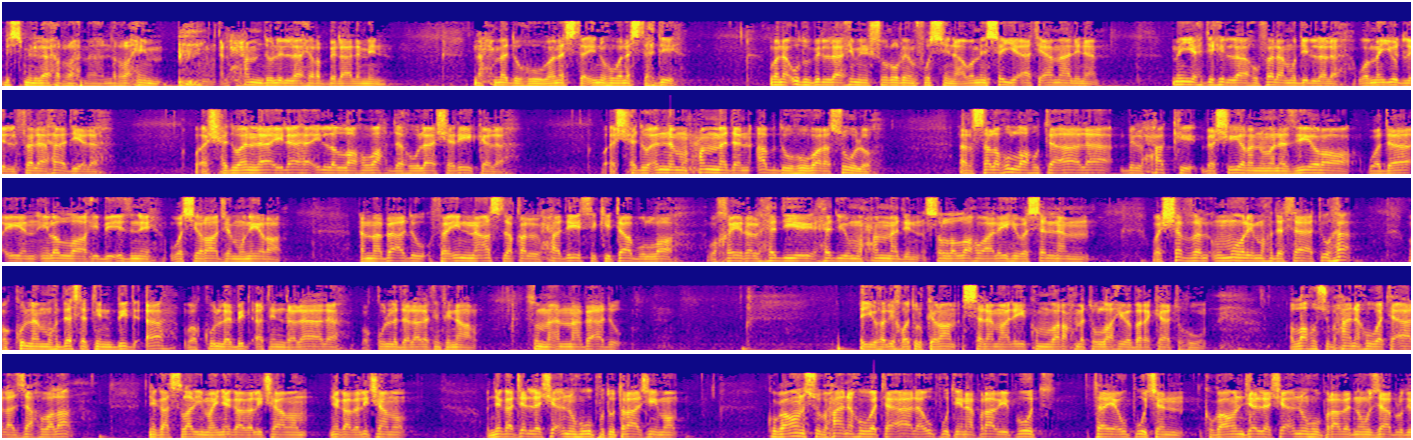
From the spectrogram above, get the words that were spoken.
بسم الله الرحمن الرحيم. الحمد لله رب العالمين. نحمده ونستئنه ونستهديه. ونعوذ بالله من شرور أنفسنا ومن سيئات أعمالنا. من يهده الله فلا مضل له ومن يضلل فلا هادي له. وأشهد أن لا إله إلا الله وحده لا شريك له. وأشهد أن محمدا عبده ورسوله. أرسله الله تعالى بالحق بشيرا ونذيرا وداعيا إلى الله بإذنه وسراجا منيرا. أما بعد فإن أصدق الحديث كتاب الله وخير الهدي هدي محمد صلى الله عليه وسلم وشر الأمور محدثاتها وكل محدثه بدعة وكل بدعة دلالة وكل دلالة في النار. ثم أما بعد أيها الإخوة الكرام السلام عليكم ورحمة الله وبركاته. الله سبحانه وتعالى زهولا نجا سلاويما نجا وليشاما نجا وليشاما نجا جل شأنه أبوت تراجيما كوغا أون سبحانه وتعالى أبوت نبراوي بوت تاي أبوت كوغا أون جل شأنه ostavi. نوزابل دي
